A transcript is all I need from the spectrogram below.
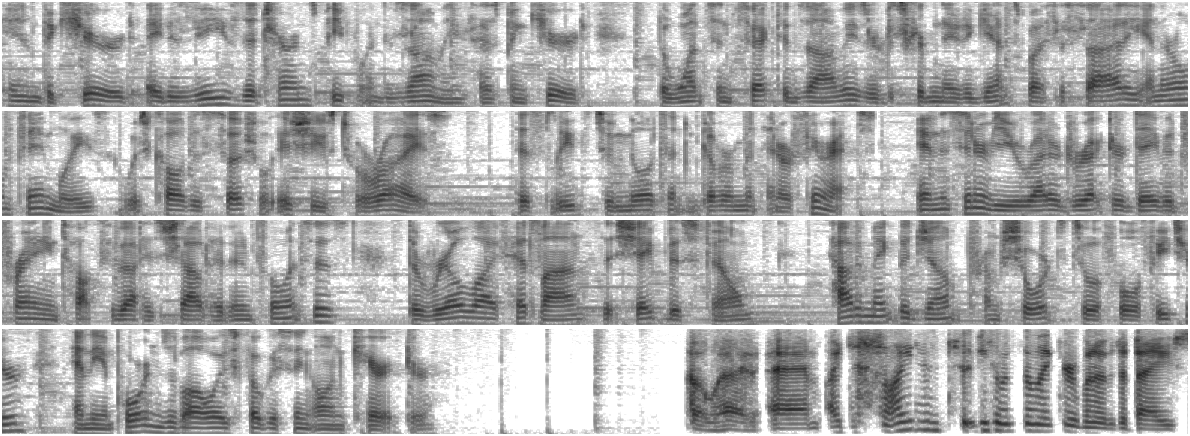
In The Cured, a disease that turns people into zombies has been cured. The once infected zombies are discriminated against by society and their own families, which causes social issues to arise. This leads to militant government interference. In this interview, writer director David Freyne talks about his childhood influences, the real life headlines that shaped this film, how to make the jump from shorts to a full feature, and the importance of always focusing on character. Oh wow! Um, I decided to become a filmmaker when I was about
